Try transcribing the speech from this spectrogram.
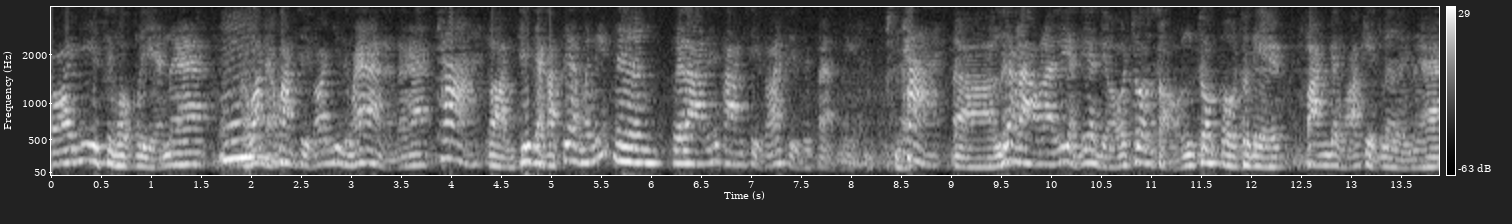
ร้อยยี่สิบหกเหรียญนะฮะอืมแต่ว่าแถวพันสี่ร้อยยี่สิบห้านะฮะค่ะก่อนที่จะกลับเครื่องมานิดนึง เวลานี้พันสี่ร้อยสี่สิบแปดเหรียญนะค่ะอ่าเรื่องราวรายละเอียดเนี่ยเดี๋ยวช่วงสองช่วงโกลเดย์ฟังจากหมอเกตเลยนะฮะ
